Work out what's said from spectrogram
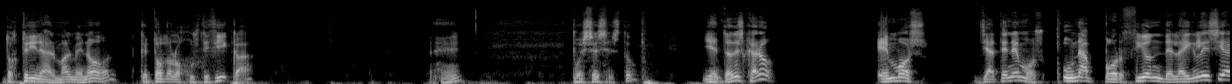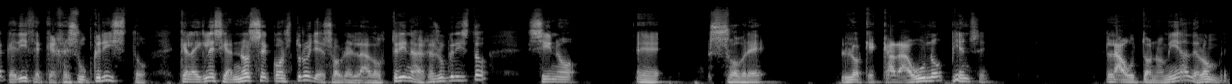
doctrina del mal menor, que todo lo justifica, ¿eh? pues es esto. Y entonces, claro, hemos, ya tenemos una porción de la Iglesia que dice que Jesucristo, que la Iglesia no se construye sobre la doctrina de Jesucristo, sino eh, sobre lo que cada uno piense. La autonomía del hombre.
